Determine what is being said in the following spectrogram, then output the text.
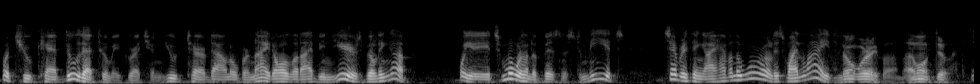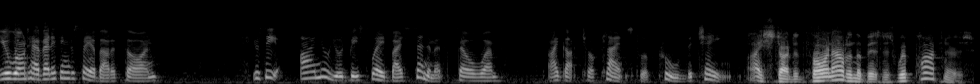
But you can't do that to me, Gretchen. You'd tear down overnight all that I've been years building up. Well, it's more than a business to me. It's it's everything I have in the world. It's my life. Don't worry, Bob. I won't do it. You won't have anything to say about it, Thorne. You see, I knew you'd be swayed by sentiment, so um, I got your clients to approve the change. I started Thorne out in the business. We're partners.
